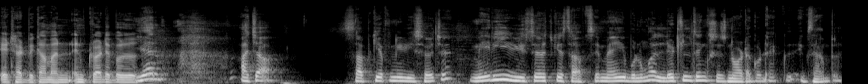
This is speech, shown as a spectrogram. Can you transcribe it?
इट had become an incredible यार अच्छा सबकी अपनी रिसर्च है। मेरी रिसर्च के हिसाब से मैं ये बोलूँगा Little Things is not a good example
